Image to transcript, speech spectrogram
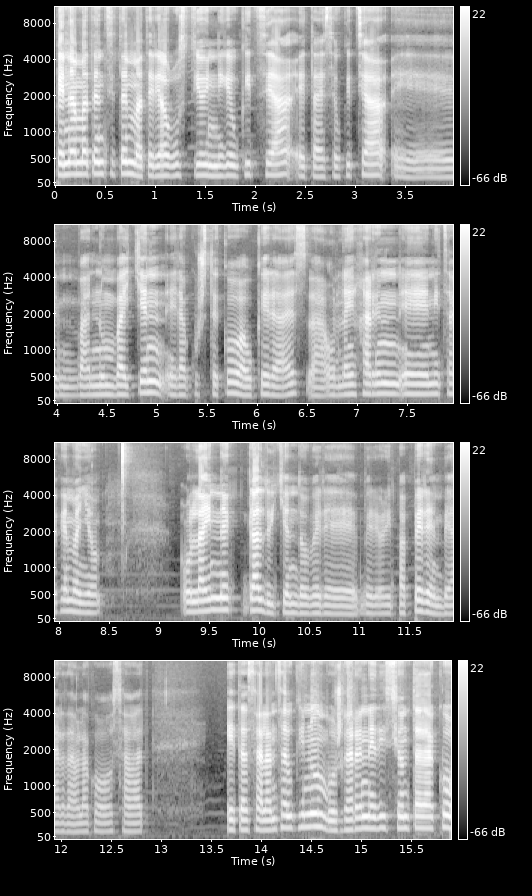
pena ematen ziten material guztio nik eukitzea eta ez eukitzea e, ba, nun baiten erakusteko aukera, ez? Ba, online jarrin e, nitzaken, baina onlinek galdu ikendo bere, bere hori paperen behar da olako gauza bat. Eta zalantza ukinun, bosgarren ediziontarako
